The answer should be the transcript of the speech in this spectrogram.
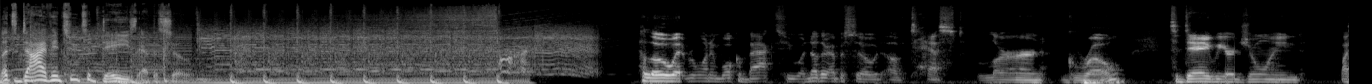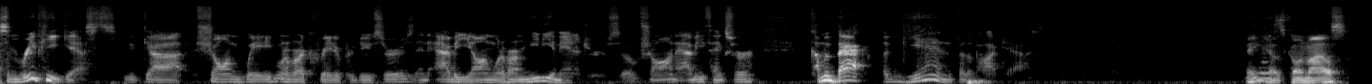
let's dive into today's episode. Hello, everyone, and welcome back to another episode of Test, Learn, Grow. Today, we are joined by some repeat guests. We've got Sean Wade, one of our creative producers, and Abby Young, one of our media managers. So, Sean, Abby, thanks for coming back again for the podcast. Hey, how's it going, Miles?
